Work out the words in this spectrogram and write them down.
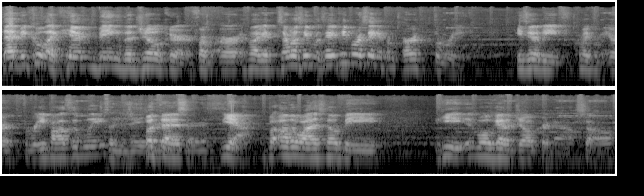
that'd be cool. Like him being the Joker from Earth. Like someone people say people are saying it from Earth three. He's gonna be coming from Earth three possibly. So but then Earth. yeah, but otherwise he'll be he will get a Joker now. So,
